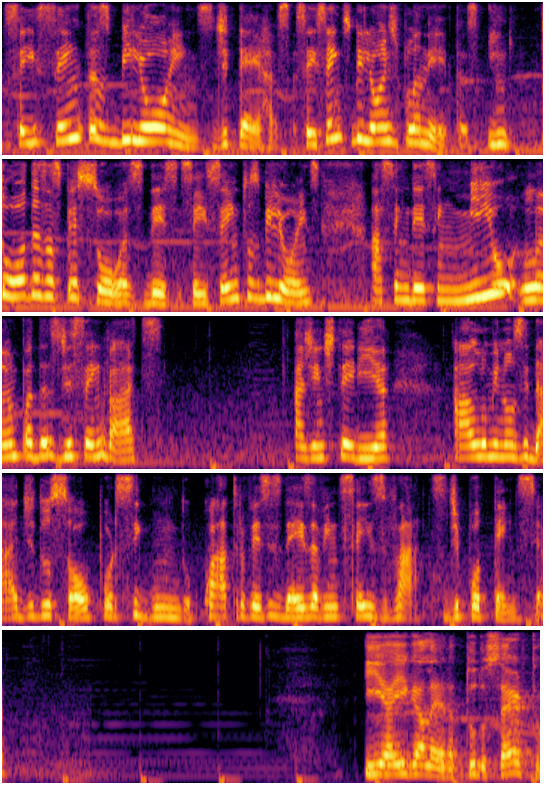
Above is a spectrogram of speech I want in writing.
600 bilhões de terras, 600 bilhões de planetas, e todas as pessoas desses 600 bilhões acendessem mil lâmpadas de 100 watts, a gente teria a luminosidade do Sol por segundo, 4 vezes 10 a 26 watts de potência. E aí galera, tudo certo?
